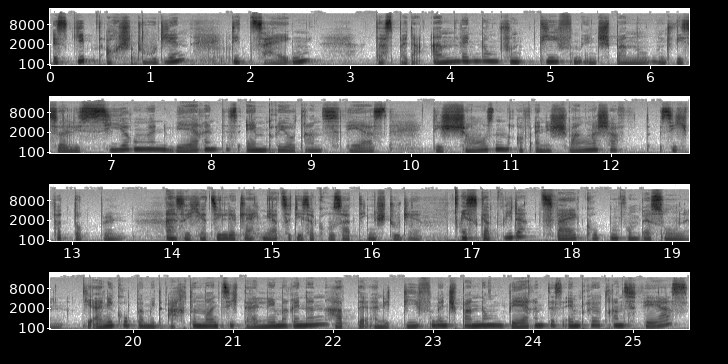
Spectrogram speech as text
es gibt auch Studien, die zeigen, dass bei der Anwendung von Tiefenentspannung und Visualisierungen während des Embryotransfers die Chancen auf eine Schwangerschaft sich verdoppeln. Also ich erzähle dir gleich mehr zu dieser großartigen Studie. Es gab wieder zwei Gruppen von Personen. Die eine Gruppe mit 98 Teilnehmerinnen hatte eine Tiefenentspannung während des Embryotransfers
